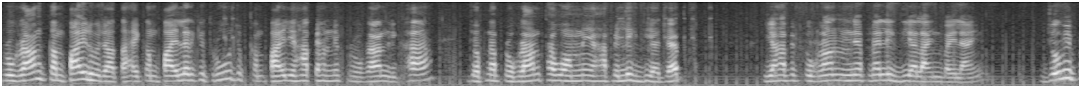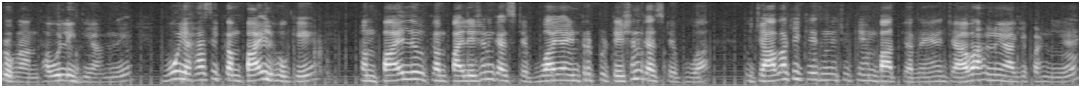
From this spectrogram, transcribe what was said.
प्रोग्राम कंपाइल हो जाता है कंपाइलर के थ्रू जब कंपाइल यहाँ पे हमने प्रोग्राम लिखा, जो अपना प्रोग्राम था वो हमने यहाँ पे लिख दिया जब, यहाँ पे प्रोग्राम हमने अपना लिख दिया लाइन बाय लाइन जो भी प्रोग्राम था, वो लिख दिया हमने। वो यहाँ से कंपाइल होके कंपाइल कंपाइलेशन का स्टेप हुआ या इंटरप्रिटेशन का स्टेप हुआ तो जावा के केस में चूँकि हम बात कर रहे हैं जावा हमने आगे पढ़नी है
